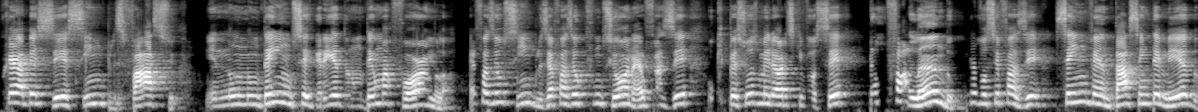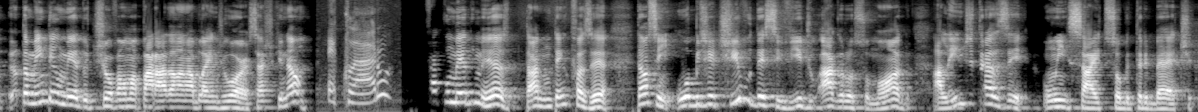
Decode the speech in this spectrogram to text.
Porque é ABC, simples, fácil, não, não tem um segredo, não tem uma fórmula. É fazer o simples, é fazer o que funciona, é fazer o que pessoas melhores que você estão falando para você fazer, sem inventar, sem ter medo. Eu também tenho medo de chovar uma parada lá na Blind War, você acha que não? É claro ficar com medo mesmo, tá? Não tem o que fazer. Então, assim, o objetivo desse vídeo, a grosso modo, além de trazer um insight sobre Tribet,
